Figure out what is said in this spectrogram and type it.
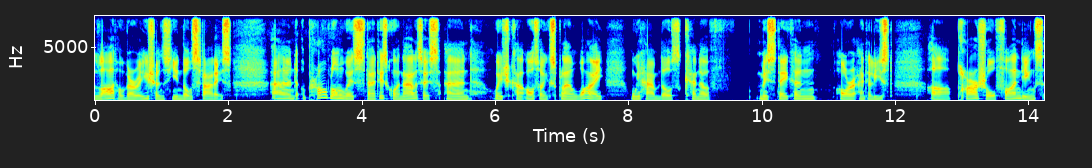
a lot of variations in those studies. And a problem with statistical analysis, and which can also explain why we have those kind of mistaken or at least uh, partial findings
